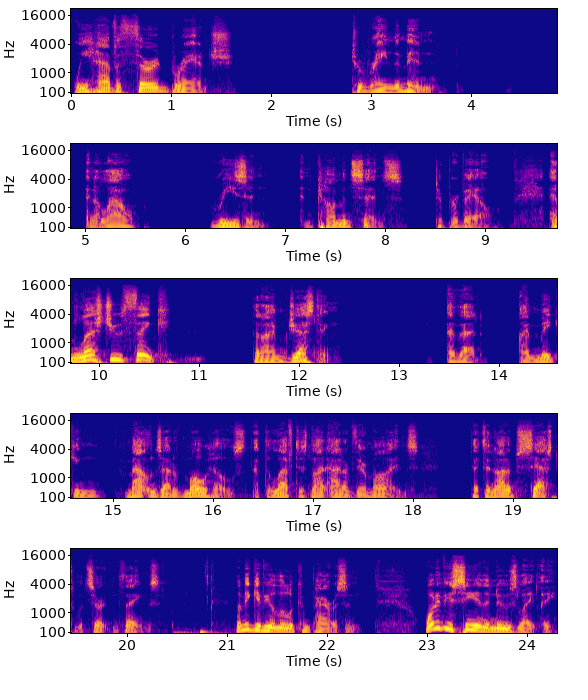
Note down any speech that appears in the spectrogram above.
we have a third branch to rein them in and allow reason and common sense to prevail. And lest you think that I'm jesting and that I'm making mountains out of molehills, that the left is not out of their minds, that they're not obsessed with certain things. Let me give you a little comparison. What have you seen in the news lately?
